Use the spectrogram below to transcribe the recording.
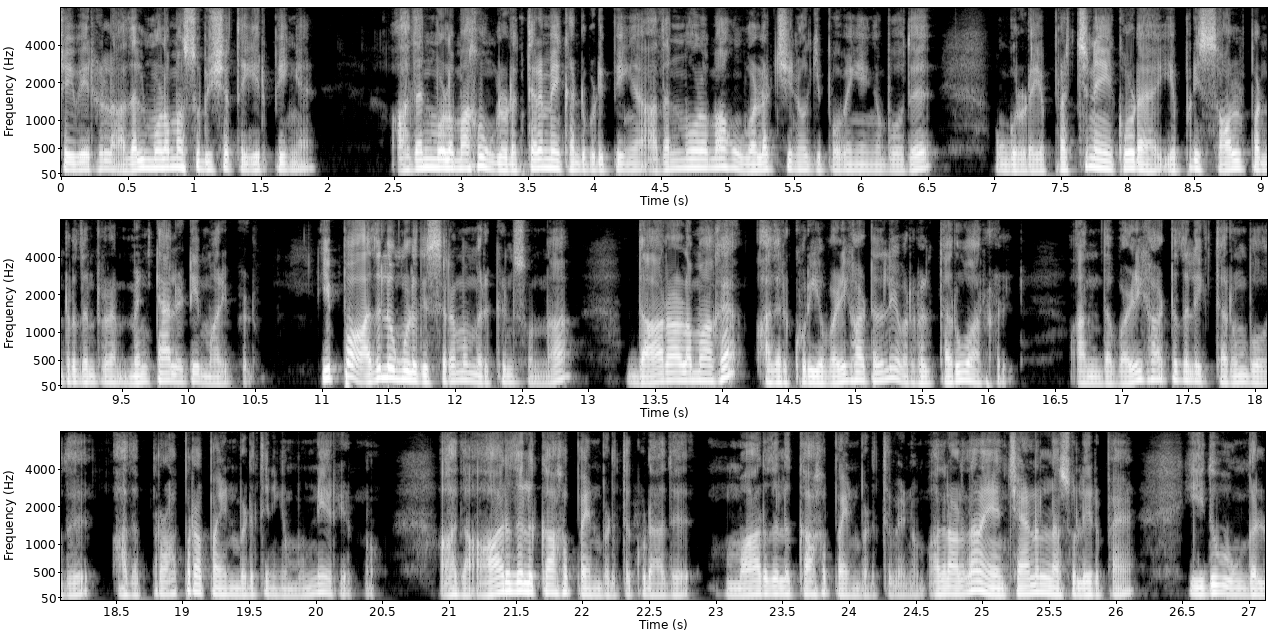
செய்வீர்கள் அதன் மூலமாக சுபிஷத்தை ஈர்ப்பீங்க. அதன் மூலமாக உங்களோட திறமையை கண்டுபிடிப்பீங்க. அதன் மூலமாக வளர்ச்சி நோக்கி போவீங்க போது உங்களுடைய பிரச்சனையை கூட எப்படி சால்வ் பண்ணுறதுன்ற மென்டாலிட்டி மாறி போயிடும் இப்போ அதில் உங்களுக்கு சிரமம் இருக்குன்னு சொன்னால் தாராளமாக அதற்குரிய வழிகாட்டுதலை அவர்கள் தருவார்கள். அந்த வழிகாட்டுதலை தரும்போது அதை ப்ராப்பராக பயன்படுத்தி நீங்கள் முன்னேறிடணும். அதை ஆறுதலுக்காக பயன்படுத்தக்கூடாது மாறுதலுக்காக பயன்படுத்த வேண்டும். அதனால தான் நான் என் சேனல் நான் சொல்லியிருப்பேன். இது உங்கள்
